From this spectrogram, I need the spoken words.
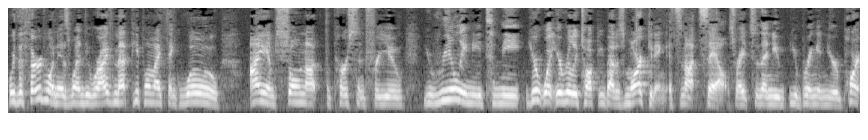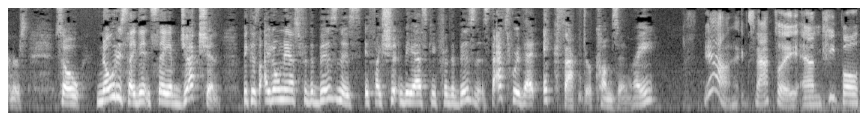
Or the third one is, Wendy, where I've met people and I think, whoa, I am so not the person for you. You really need to meet you're what you're really talking about is marketing. It's not sales, right? So then you, you bring in your partners. So notice I didn't say objection because I don't ask for the business if I shouldn't be asking for the business. That's where that ick factor comes in, right? Yeah, exactly. And people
